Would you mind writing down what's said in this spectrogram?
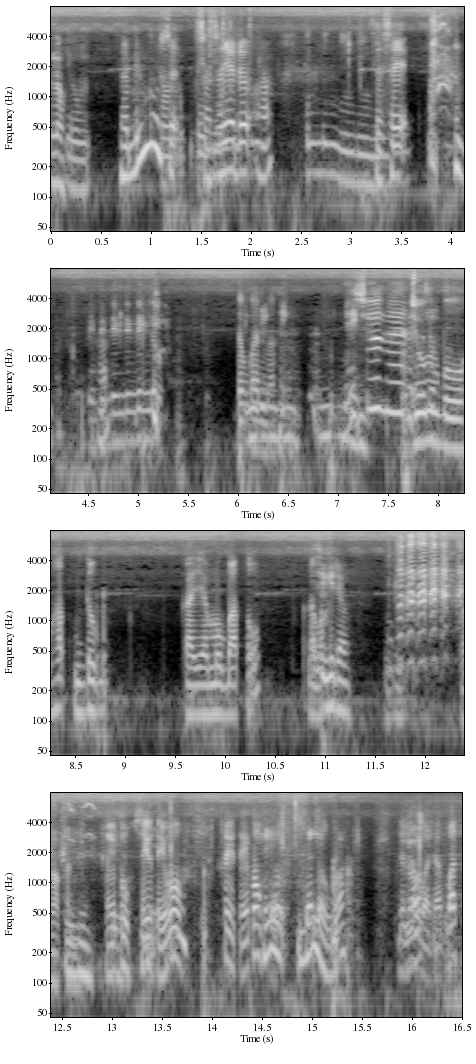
Ano? Yung Sabi mo, sa, sasaya daw, ha? ding ding ding ding. Sasaya. Ding ding ding ding ding. Kan ba? Ding, ding, ding. Jumbo hotdog. Kaya mo ba to? Ano ba? Sige daw. Sige. Tayo po, sayo tayo po. Sayo tayo po. Sayo, dalawa. Dalawa dapat.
